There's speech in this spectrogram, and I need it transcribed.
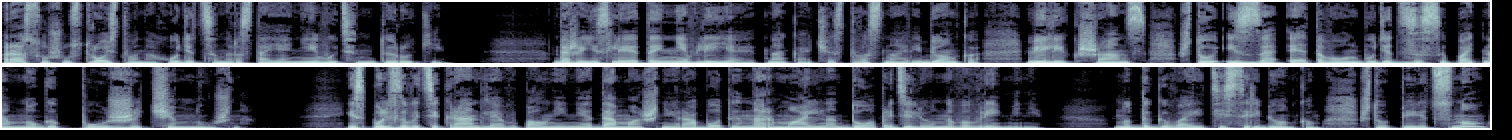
раз уж устройство находится на расстоянии вытянутой руки. Даже если это не влияет на качество сна ребенка, велик шанс, что из-за этого он будет засыпать намного позже, чем нужно. Использовать экран для выполнения домашней работы нормально до определенного времени. Но договоритесь с ребенком, что перед сном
